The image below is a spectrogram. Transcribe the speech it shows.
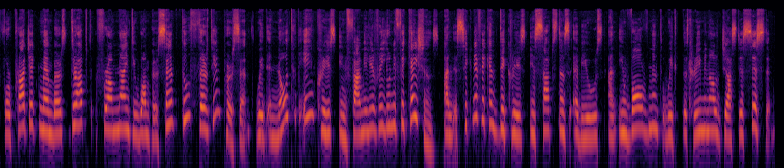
for project members dropped from 91% to 13%, with a noted increase in family reunifications and a significant decrease in substance abuse and involvement with the criminal justice system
